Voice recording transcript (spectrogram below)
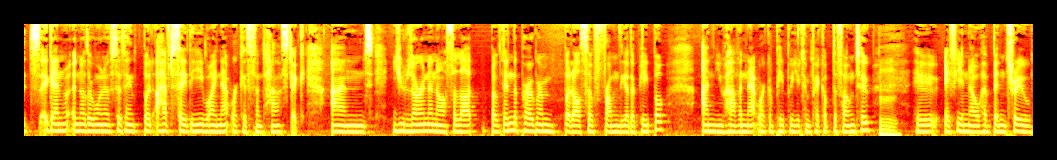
It's again another one of the things, but I have to say the EY network is fantastic, and you learn an awful lot both in the program but also from the other people and you have a network of people you can pick up the phone to mm. who, if you know, have been through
